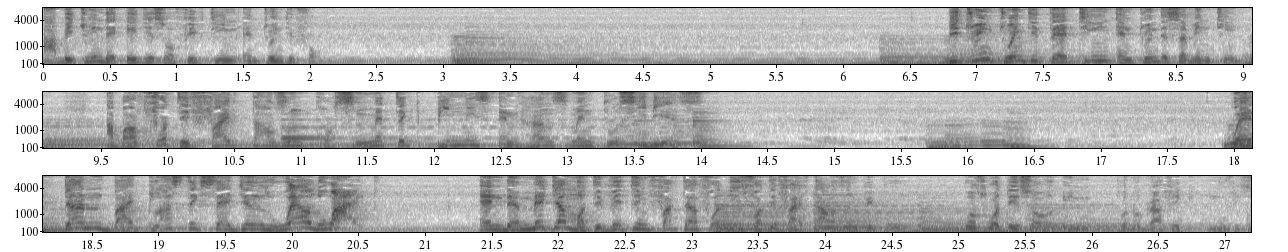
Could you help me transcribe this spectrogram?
are between the ages of 15 and 24. Between 2013 and 2017, about 45,000 cosmetic penis enhancement procedures were done by plastic surgeons worldwide. And the major motivating factor for these 45,000 people was what they saw in pornographic movies.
